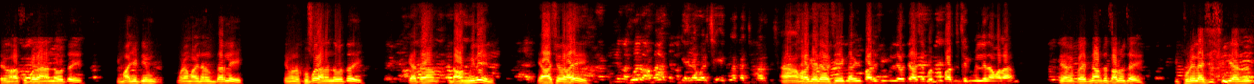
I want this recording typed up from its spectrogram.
तरी मला खूपच आनंद होतोय. की माझी टीम मोठ्या मैदानात उतरली ते मला खूपच आनंद होतोय. की आता डाव मिळेल. या आशेवर आहे. गेल्या वर्षी एक लाखाची पारितोषिक आम्हाला गेल्या वर्षी एक लाखाची पारितोषिक मिळले होते. असे भरपूर पारितोषिक मिळले आम्हाला. आम्ही प्रयत्न आमचा चालूच आहे. की पुढे लायसन्स अजून.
